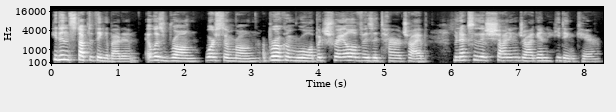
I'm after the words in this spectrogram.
He didn't stop to think about it. It was wrong, worse than wrong, a broken rule, a betrayal of his entire tribe. But next to this shining dragon, he didn't care.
